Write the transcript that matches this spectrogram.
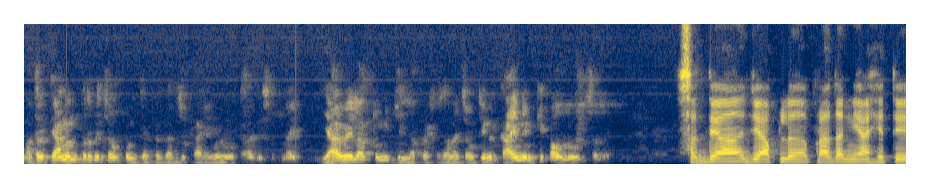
मात्र त्यानंतर त्याच्यावर कोणत्या प्रकारची कार्यवाही होताना दिसत नाही. यावेळेला तुम्ही जिल्हा प्रशासनाच्या वतीनं काय नेमकी पावलं उचलत सध्या जे आपलं प्राधान्य आहे ते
